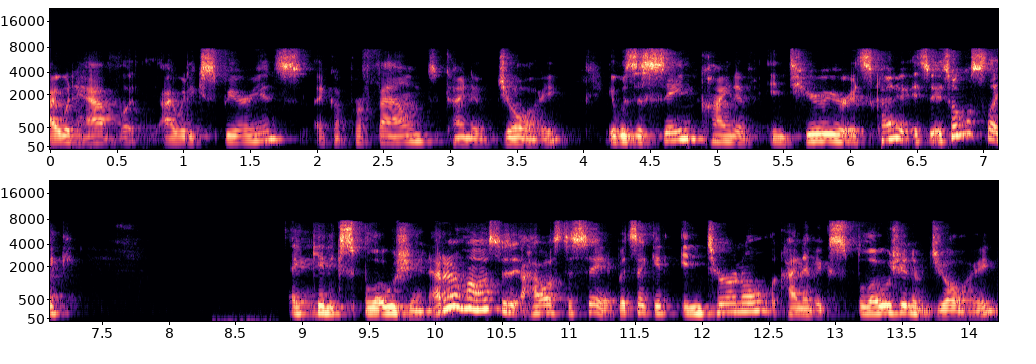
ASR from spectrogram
I would have I would experience like a profound kind of joy. It was the same kind of interior. It's kind of it's it's almost like like an explosion. I don't know how else to, how else to say it, but it's like an internal kind of explosion of joy.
